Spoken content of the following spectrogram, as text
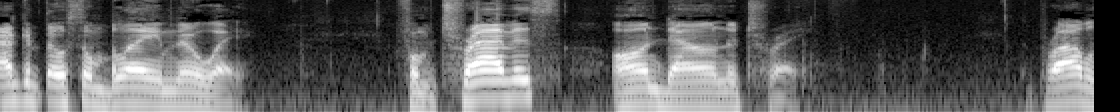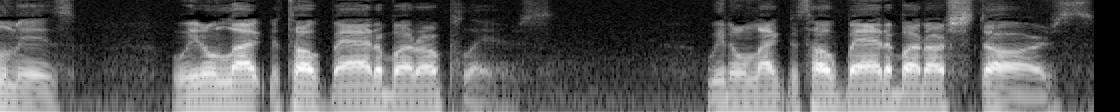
I can throw some blame their way. From Travis on down to Trae. The problem is we don't like to talk bad about our players. We don't like to talk bad about our stars.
